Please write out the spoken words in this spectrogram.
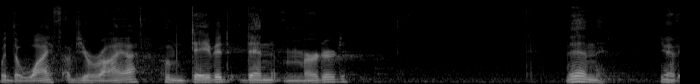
with the wife of Uriah, whom David then murdered. Then you have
